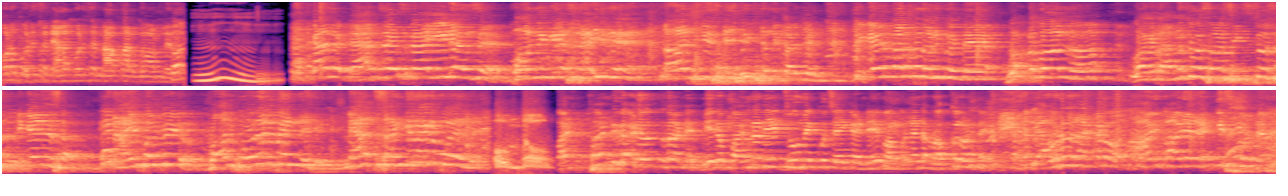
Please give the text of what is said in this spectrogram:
కూడా కొట్టేసాడు ఎలా కొట్టేసాడు నాకు అర్థం అవట్లేదు కాదు డాన్స్ చేసిన ఈ డాన్స్ బౌలింగ్ పండుగ అడుగుతుందండి మీరు పండుని జూమ్ ఎక్కువ చేయకండి మాకు రొక్కలు ఉంటాయి. ఎవడో అక్కడ ఆడి ఆడే ఎక్కించుకుంటాడు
